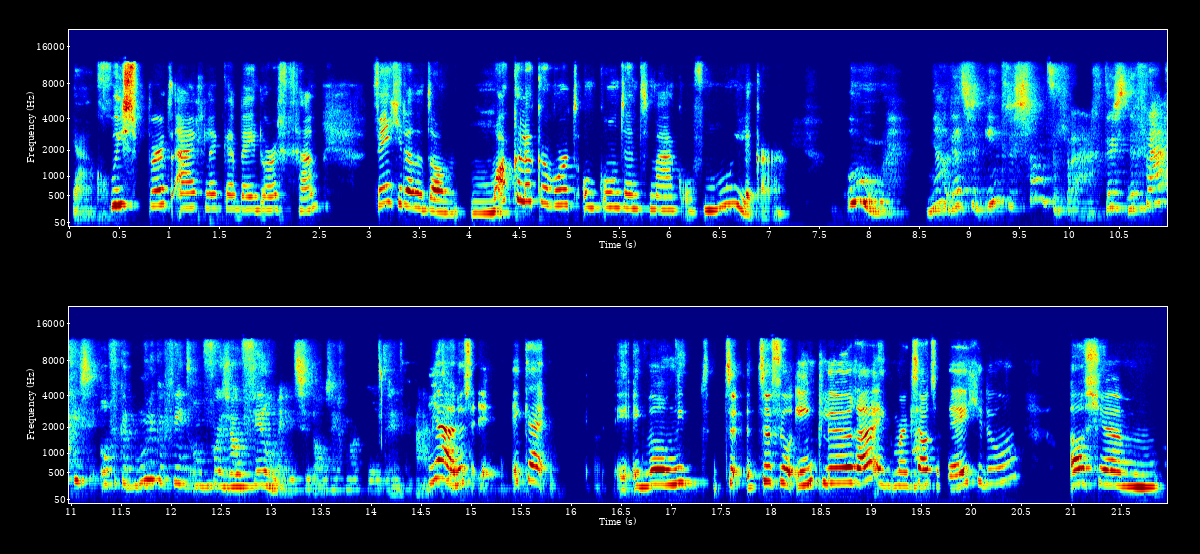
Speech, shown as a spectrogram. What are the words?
ja, groeispurt eigenlijk uh, ben je doorgegaan. Vind je dat het dan makkelijker wordt om content te maken of moeilijker? Oeh, nou, dat is een interessante vraag. Dus de vraag is of ik het moeilijker vind om voor zoveel mensen dan zeg maar content te maken. Ja, dus ik, ik, ik wil niet te, te veel inkleuren, ik, maar ik zou het een beetje doen. Als je, mm,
